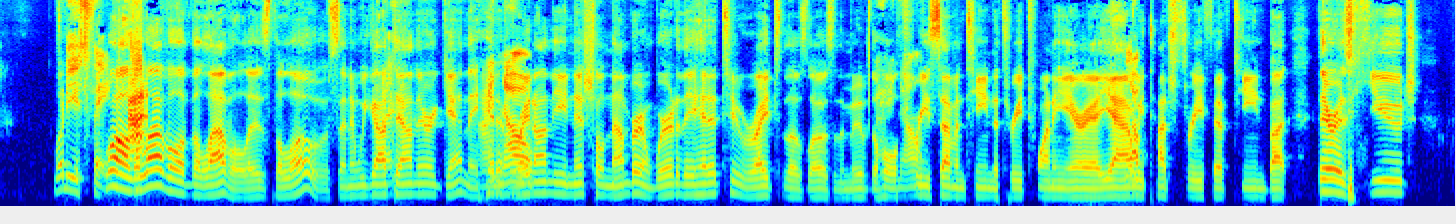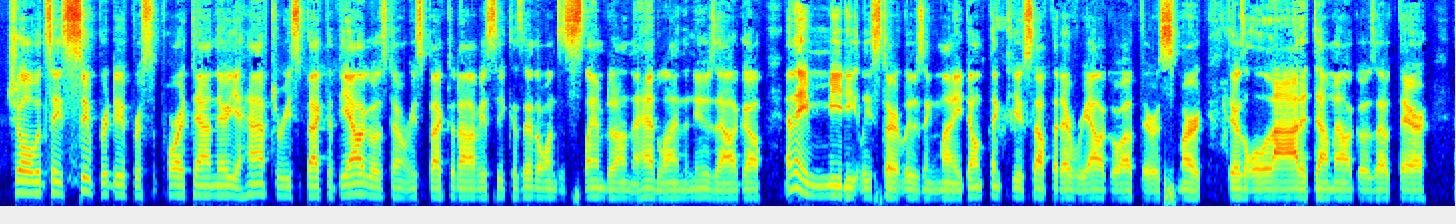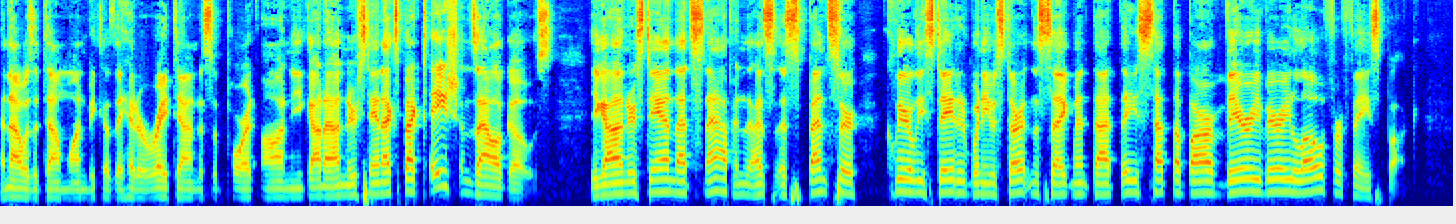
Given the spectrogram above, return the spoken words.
What do you think? Well, the I, level of the level is the lows, and then we got I, down there again. They hit it right on the initial number, and where do they hit it to? Right to those lows of the move, the whole 317 to 320 area. Yeah, yep. we touched 315, but there is huge. Joel would say super duper support down there. You have to respect it. The algos don't respect it, obviously, because they're the ones that slammed it on the headline, the news algo, and they immediately start losing money. Don't think to yourself that every algo out there is smart. There's a lot of dumb algos out there and that was a dumb one because they hit her right down to support on you got to understand expectations algos. You got to understand that snap and as, as, spencer clearly stated when he was starting the segment that they set the bar very very low for facebook.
